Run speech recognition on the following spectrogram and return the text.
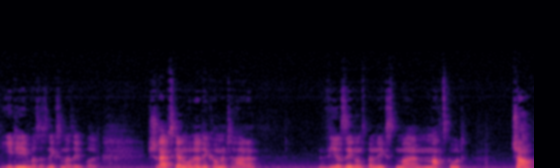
Ideen, was ihr das nächste Mal sehen wollt? Schreibt es gerne runter in die Kommentare. Wir sehen uns beim nächsten Mal. Macht's gut. Ciao.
